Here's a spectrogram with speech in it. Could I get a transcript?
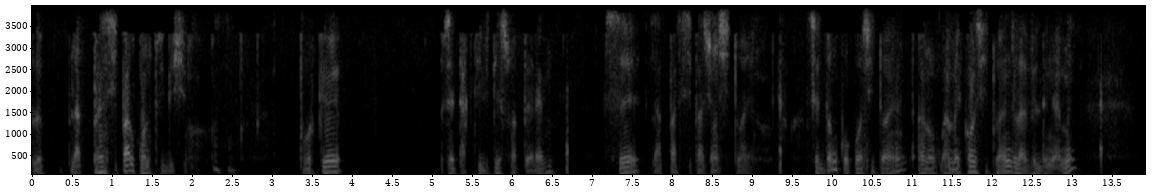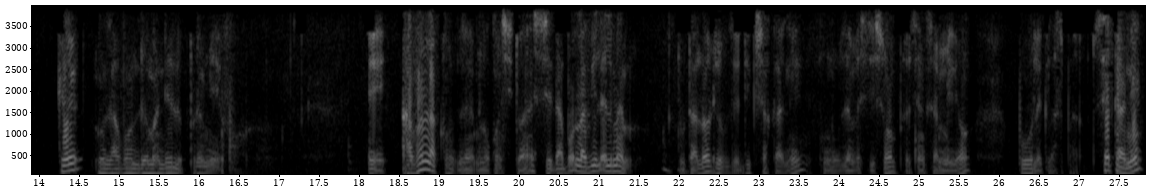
le- la principale contribution pour que cette activité soit pérenne, c'est la participation citoyenne. C'est donc aux concitoyens, à mes concitoyens de la ville de Niamey, que nous avons demandé le premier effort. Et avant la nos concitoyens, c'est d'abord la ville elle-même. Tout à l'heure, je vous ai dit que chaque année, nous investissons près de 500 millions pour les classes payotes. Cette année,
